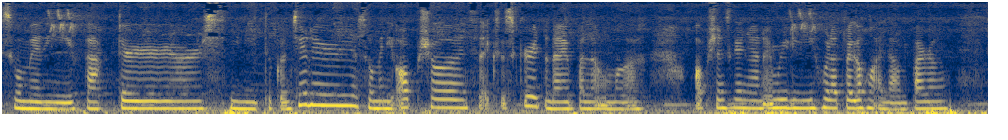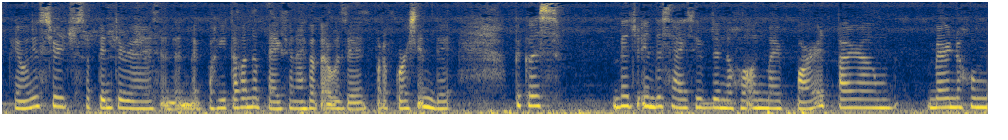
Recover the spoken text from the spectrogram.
so many factors you need to consider, so many options, like sa skirt, ang dami palang mga options ganyan. I'm really, wala talaga akong alam. Parang, I only searched sa Pinterest and then nagpakita ko ng pegs and I thought that was it. But of course, hindi. Because medyo indecisive din ako on my part. Parang meron akong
